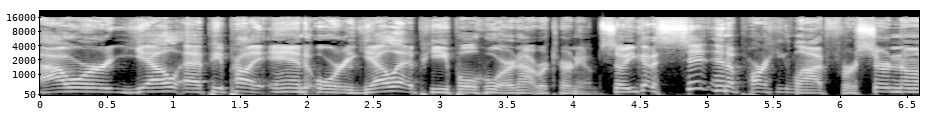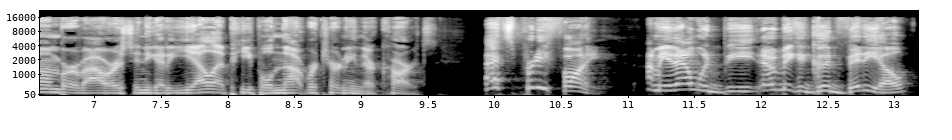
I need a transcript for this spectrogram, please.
our yell at people probably and or yell at people who are not returning them. So you got to sit in a parking lot for a certain number of hours and you got to yell at people not returning their carts. That's pretty funny. I mean, that would be that would make a good video.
